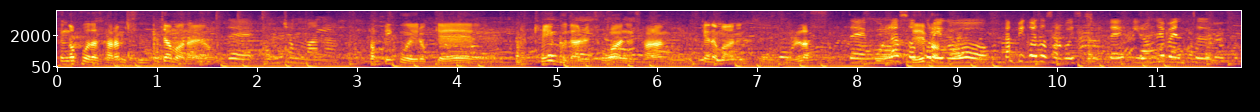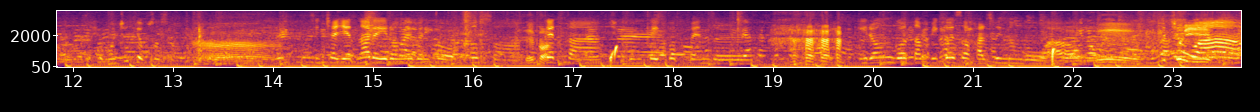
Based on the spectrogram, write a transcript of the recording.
생각보다 사람이 진짜 많아요. 네, 엄청 많아. 담비구에 이렇게 K 문화를 좋아하는 사람이 이렇게나 많은지 몰랐어. 네, 몰랐어. 대박. 그리고 땀피고에서 살고 있었을 때 이런 이벤트 해본 적이 없었어. 아, 진짜 옛날에 이런 이벤트 없었어. 대박. 좋겠다. 지금 K-pop 팬들 이런 거 땀피고에서 할 수 있는 거 와우. 네. 너무 좋아.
